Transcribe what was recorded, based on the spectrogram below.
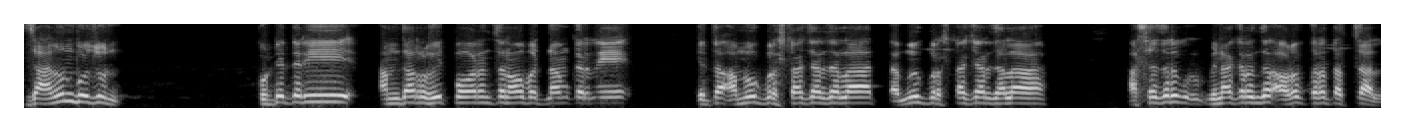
जाणून बुजून कुठेतरी आमदार रोहित पवारांचं नाव बदनाम करणे इथं अमुक भ्रष्टाचार झाला अमुक भ्रष्टाचार झाला असं जर विनाकारण जर आरोप करत असाल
